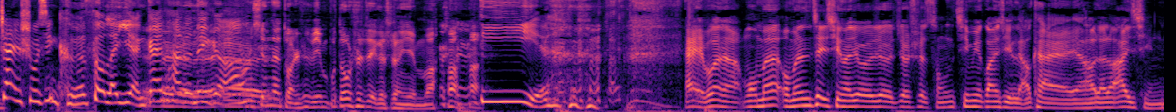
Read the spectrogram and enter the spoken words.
战术性咳嗽来掩盖他的那个啊现在短视频不都是这个声音吗？低。哎，不管呢，我们我们这期呢，就就就是从亲密关系聊开，然后聊聊爱情。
